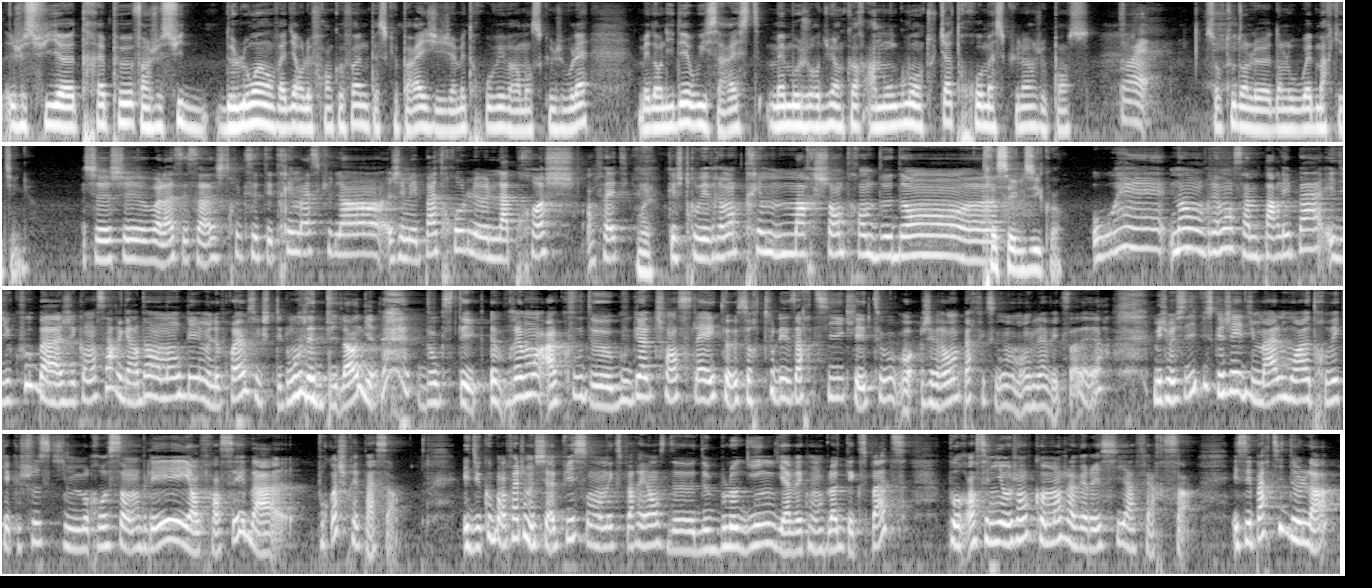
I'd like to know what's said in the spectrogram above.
je suis très peu, enfin, je suis de loin, on va dire, le francophone parce que pareil, j'ai jamais trouvé vraiment ce que je voulais. Mais dans l'idée, oui, ça reste, même aujourd'hui encore, à mon goût en tout cas, trop masculin, je pense. Ouais. Surtout dans le, dans le web marketing. Je, voilà, c'est ça. Je trouve que c'était très masculin. J'aimais pas trop l'approche, en fait. Que je trouvais vraiment très marchande, rentre dedans. Euh. Très salesy, quoi. Ouais, non, vraiment, ça me parlait pas. Et du coup, bah, j'ai commencé à regarder en anglais. Mais le problème, c'est que j'étais loin d'être bilingue. Donc, c'était vraiment à coup de Google Translate sur tous les articles et tout. Bon, j'ai vraiment perfectionné mon anglais avec ça, d'ailleurs. Mais je me suis dit, puisque j'ai du mal, moi, à trouver quelque chose qui me ressemblait, et en français, bah, pourquoi je ferais pas ça? Et du coup, bah, en fait, je me suis appuyée sur mon expérience de, de blogging avec mon blog d'expat pour enseigner aux gens comment j'avais réussi à faire ça. Et c'est parti de là.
